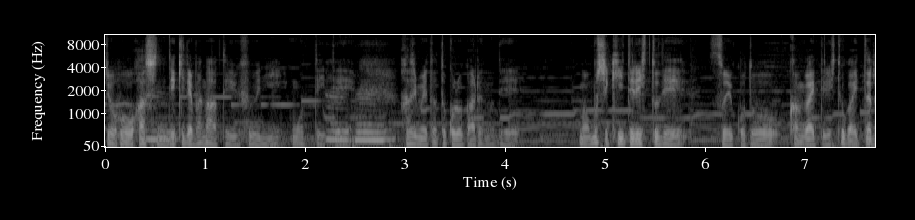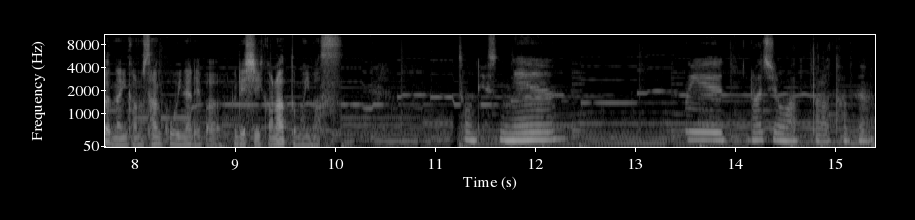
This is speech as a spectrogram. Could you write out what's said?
情報を発信できればなというふうに思っていてうんうん。始めたところがあるので、まあ、もし聞いてる人でそういうことを考えてる人がいたら何かの参考になれば嬉しいかなと思います。そうですね。こういうラジオあったら多分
